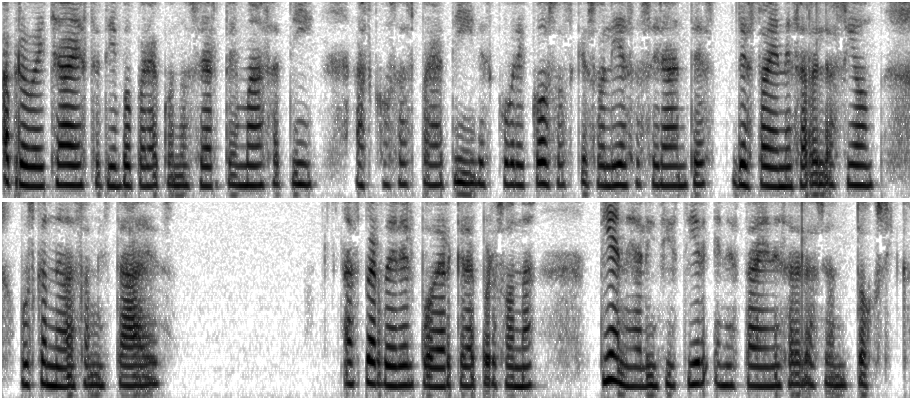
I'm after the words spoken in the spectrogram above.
Aprovecha este tiempo para conocerte más a ti, haz cosas para ti, descubre cosas que solías hacer antes de estar en esa relación, busca nuevas amistades. Haz perder el poder que la persona tiene al insistir en estar en esa relación tóxica.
